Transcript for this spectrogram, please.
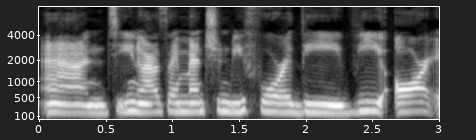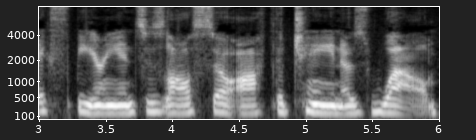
And you know as i mentioned before the vr experience is also off the chain as well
